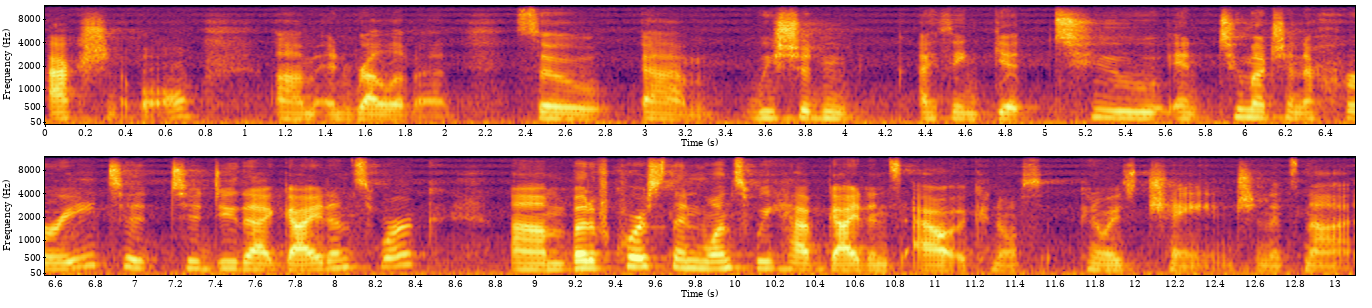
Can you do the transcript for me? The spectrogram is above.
actionable um, and relevant. So um, we shouldn't, I think, get too in, too much in a hurry to, to do that guidance work. Um, but of course, then once we have guidance out, it can also can always change, and it's not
